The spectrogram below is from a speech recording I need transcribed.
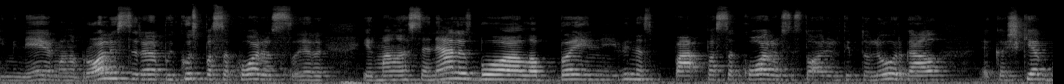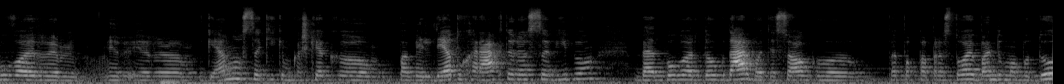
giminė ir mano brolis yra puikus pasakorius ir, ir mano senelis buvo labai neįlinis pa, pasakorius istorijų ir taip toliau. Ir gal kažkiek buvo ir ir, ir genų, sakykime, kažkiek um, paveldėtų charakterio savybių, bet buvo ir daug darbo, tiesiog paprastuoju bandymo būdu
